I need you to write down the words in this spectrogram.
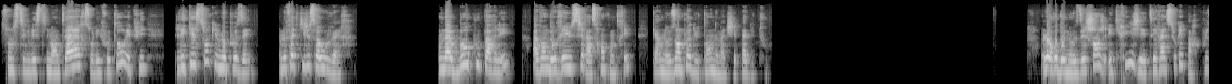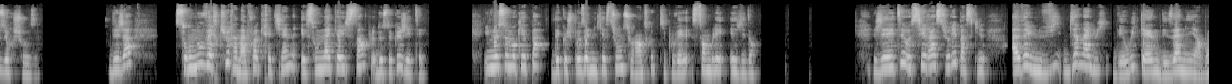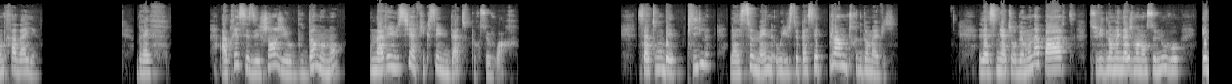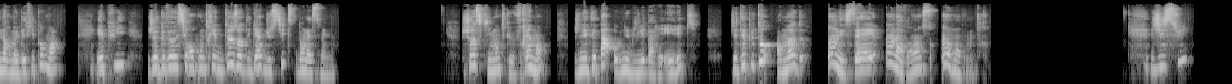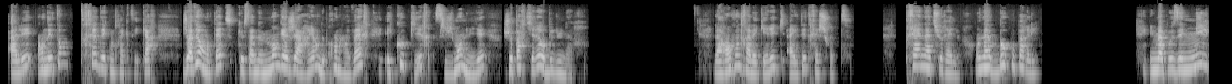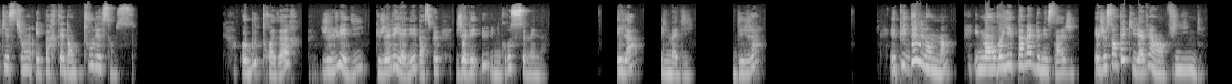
Son style vestimentaire, sur les photos, et puis les questions qu'il me posait, le fait qu'il soit ouvert. On a beaucoup parlé avant de réussir à se rencontrer car nos emplois du temps ne matchaient pas du tout. Lors de nos échanges écrits, j'ai été rassurée par plusieurs choses. Déjà, son ouverture à ma foi chrétienne et son accueil simple de ce que j'étais. Il ne se moquait pas dès que je posais une question sur un truc qui pouvait sembler évident. J'ai été aussi rassurée parce qu'il avait une vie bien à lui, des week-ends, des amis, un bon travail. Bref, après ces échanges et au bout d'un moment, on a réussi à fixer une date pour se voir. Ça tombait pile la semaine où il se passait plein de trucs dans ma vie. La signature de mon appart, suivi de l'emménagement dans ce nouveau, énorme défi pour moi. Et puis, je devais aussi rencontrer deux autres gars du site dans la semaine. Chose qui montre que vraiment, je n'étais pas obnubilée par Eric, j'étais plutôt en mode on essaie, on avance, on rencontre. J'y suis allée en étant très décontractée, car j'avais en tête que ça ne m'engageait à rien de prendre un verre et qu'au pire, si je m'ennuyais, je partirais au bout d'une heure. La rencontre avec Eric a été très chouette. Très naturelle, on a beaucoup parlé. Il m'a posé mille questions et partait dans tous les sens. Au bout de trois heures, je lui ai dit que j'allais y aller parce que j'avais eu une grosse semaine. Et là, il m'a dit Déjà? Et puis dès le lendemain, il m'a envoyé pas mal de messages, et je sentais qu'il y avait un feeling.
